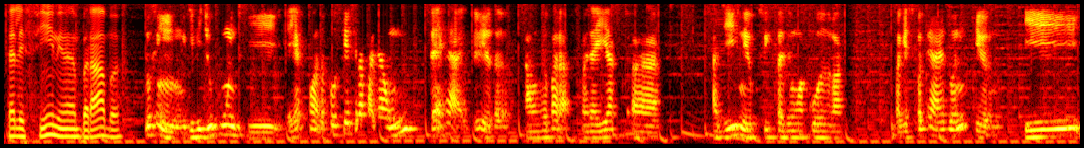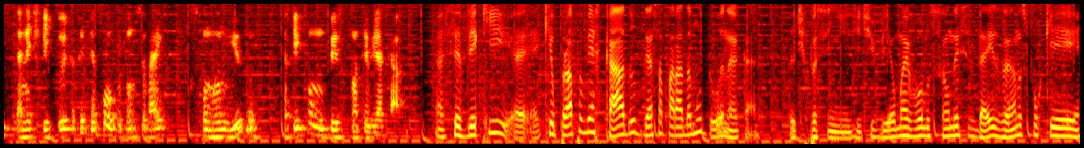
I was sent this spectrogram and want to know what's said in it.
Telecine, né? Braba. Enfim, dividiu muito. E aí é foda, porque você vai pagar um, 10 reais, beleza, a um é barato. Mas aí a, a, a Disney, eu consegui fazer um acordo lá, eu paguei 50 reais o ano inteiro. Né? E a Netflix hoje tá 30 e pouco, então você vai somando isso, já fica um preço de uma TV a cabo. É, Você vê que, é, é que o próprio mercado dessa parada mudou, né, cara? Então, tipo assim, a gente vê uma evolução nesses 10 anos, porque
